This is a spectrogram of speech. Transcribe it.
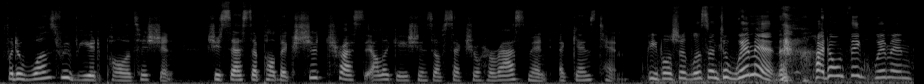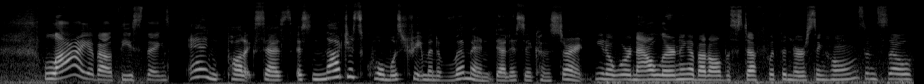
for the once revered politician. She says the public should trust the allegations of sexual harassment against him. People should listen to women. I don't think women lie about these things. And Pollock says it's not just Cuomo's treatment of women that is a concern. You know, we're now learning about all the stuff with the nursing homes, and so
